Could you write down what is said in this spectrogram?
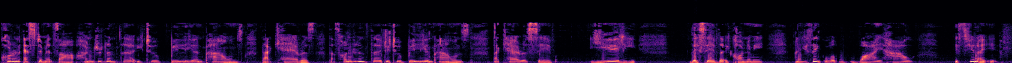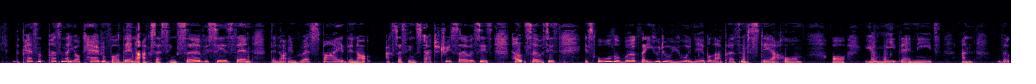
current estimates are 132 billion pounds that carers, that's 132 billion pounds that carers save yearly. They save the economy. And you think, well, why, how? It's, you know, the person, person that you're caring for, they're not accessing services then, they're not in respite, they're not accessing statutory services, health services. It's all the work that you do. You enable that person to stay at home or you meet their needs. And the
